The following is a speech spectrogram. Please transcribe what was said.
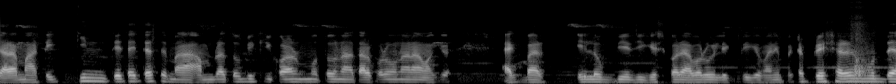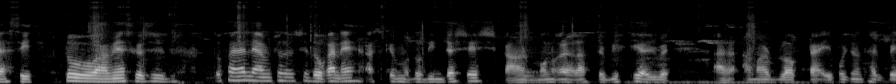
যারা মাটি কিনতে চাইতেছে বা আমরা তো বিক্রি করার মতো না, তারপরে ওনারা আমাকে একবার এই লোক দিয়ে জিজ্ঞেস করে, আবার ওই লোক দিকে মানে একটা প্রেসারের মধ্যে আছি। তো আমি আজকে তো ফাইনালি আমি চলে এসেছি দোকানে। আজকের মতো দিনটা শেষ, কারণ মনে হয় রাস্তায় বৃষ্টি আসবে। আর আমার ব্লগটা এই পর্যন্ত থাকবে।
